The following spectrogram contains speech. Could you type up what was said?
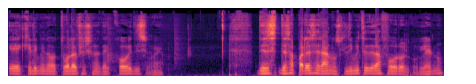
eh, que eliminó todas las restricciones del COVID-19 desaparecerán los límites del aforo, el gobierno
